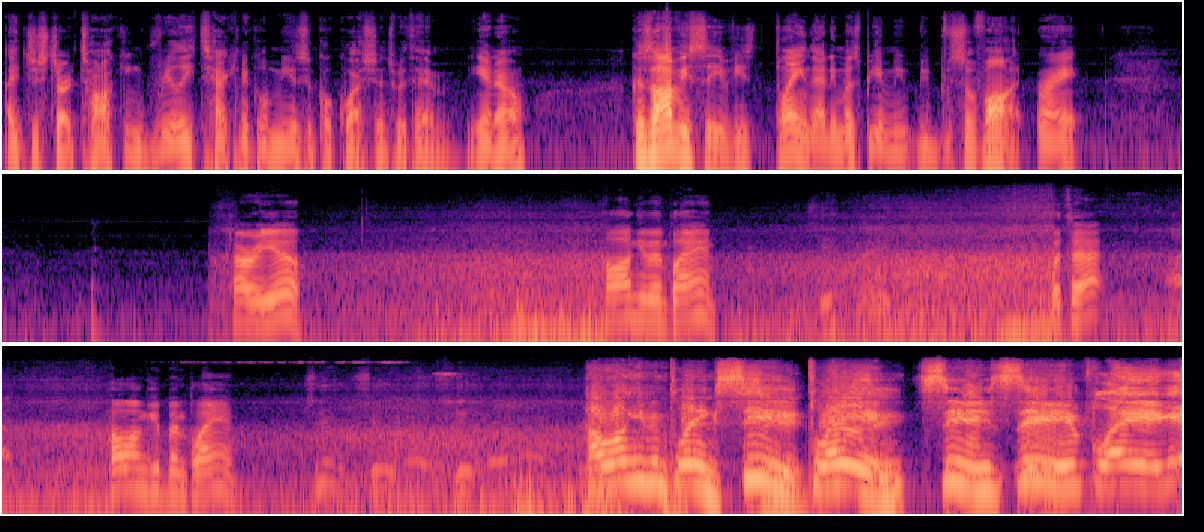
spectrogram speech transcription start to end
I'd just start talking really technical musical questions with him, you know? Because obviously, if he's playing that, he must be a mu- savant, right? How are you? How long you been playing? What's that? How long you been playing? How long you been playing? C, playing. C, C, playing.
